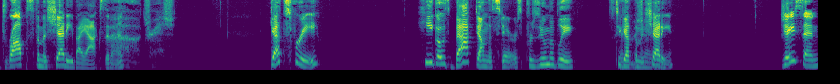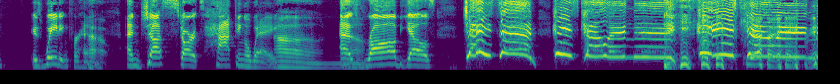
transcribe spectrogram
drops the machete by accident, Oh, Trish. gets free. He goes back down the stairs, presumably to get the machete. Jason is waiting for him Oh. and just starts hacking away Oh, no. as Rob yells, Jason! He's killing me! He's killing me!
